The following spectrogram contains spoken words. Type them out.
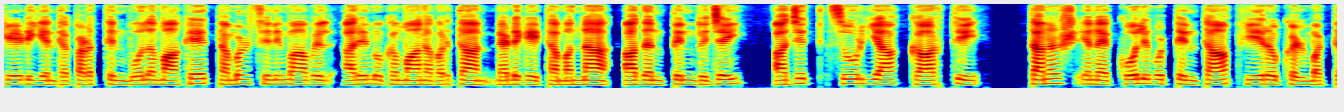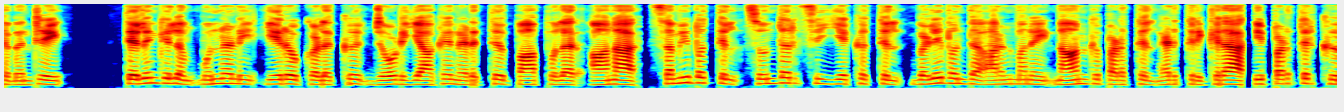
கேடி என்ற படத்தின் மூலமாக தமிழ் சினிமாவில் அறிமுகமானவர்தான் நடிகை தமன்னா. அதன் பின் விஜய் அஜித் சூர்யா கார்த்தி தனுஷ் என கோலிவுட்டின் டாப் ஹீரோக்கள் மட்டுமின்றி தெலுங்கிலும் முன்னணி ஹீரோக்களுக்கு ஜோடியாக நடித்து பாப்புலர் ஆனார். சமீபத்தில் சுந்தர் சி இயக்கத்தில் வெளிவந்த அரண்மனை நான்கு படத்தில் நடித்திருக்கிறார். இப்படத்திற்கு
